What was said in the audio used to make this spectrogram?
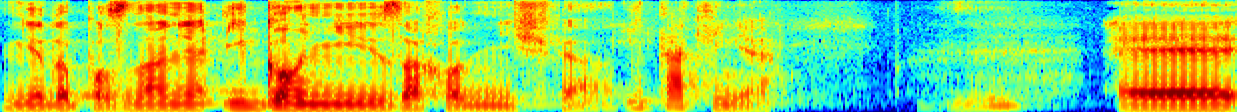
nie do poznania i goni zachodni świat? I tak i nie. E,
